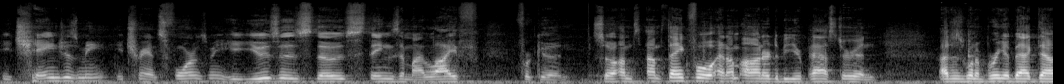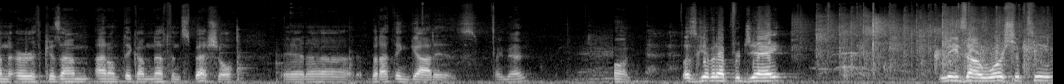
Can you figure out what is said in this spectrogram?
He changes me, He transforms me, He uses those things in my life for good. So I'm, I'm thankful and I'm honored to be your pastor, and I just want to bring it back down to earth because I'm I don't think I'm nothing special, and uh, but I think God is. Amen. Come on, let's give it up for Jay. Leads our worship team.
